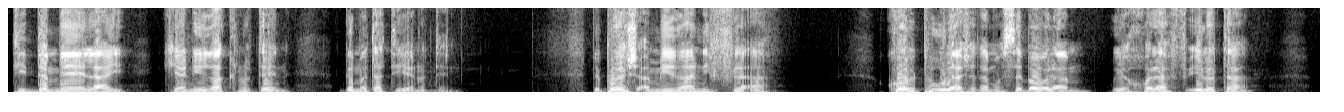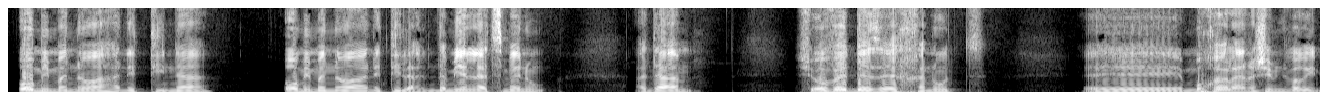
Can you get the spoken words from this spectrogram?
תדמה אליי, כי אני רק נותן, גם אתה תהיה נותן. ופה יש אמירה נפלאה. כל פעולה שאדם עושה בעולם, הוא יכול להפעיל אותה או ממנוע הנתינה או ממנוע הנטילה. נדמיין לעצמנו אדם שעובד באיזה חנות, אה, מוכר לאנשים דברים.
